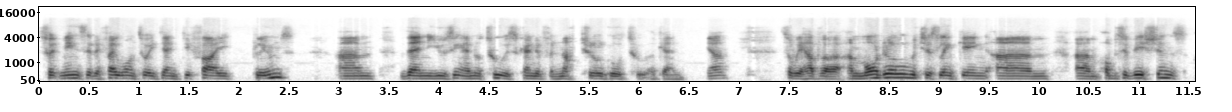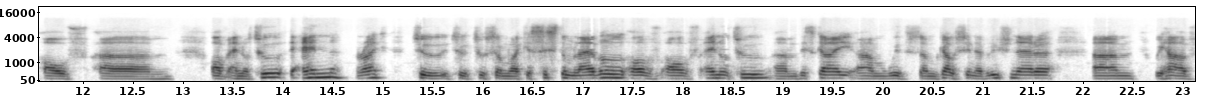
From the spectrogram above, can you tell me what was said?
So it means that if I want to identify plumes, um, then using NO2 is kind of a natural go-to again, yeah? So we have a, a model which is linking um, um observations of um, of NO2, the N, right, to, to, to some like a system level of, of NO2. Um, this guy um, with some Gaussian evolution error. Um, we have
